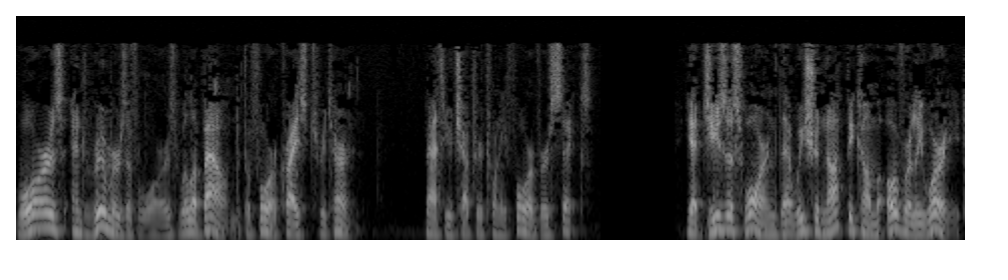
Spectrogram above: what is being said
wars and rumors of wars will abound before Christ's return. Matthew chapter 24 verse 6. Yet Jesus warned that we should not become overly worried,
